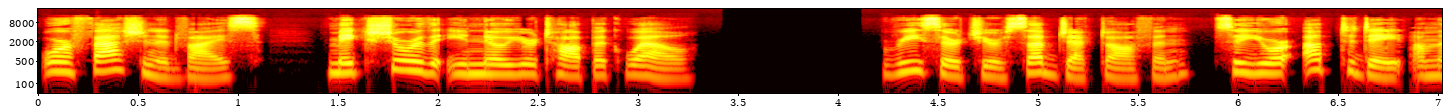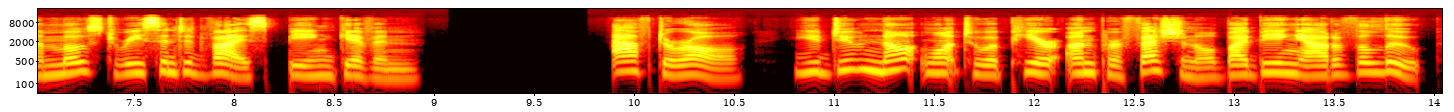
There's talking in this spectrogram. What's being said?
or fashion advice, make sure that you know your topic well. Research your subject often so you are up to date on the most recent advice being given. After all, you do not want to appear unprofessional by being out of the loop.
